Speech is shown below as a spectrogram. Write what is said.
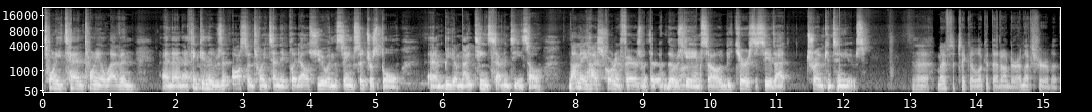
2010, 2011, and then I think it was also in 2010 they played LSU in the same Citrus Bowl and beat them 19-17. So not many high scoring affairs with those wow. games. So I'd be curious to see if that trend continues. Yeah, might have to take a look at that under. I'm not sure, but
